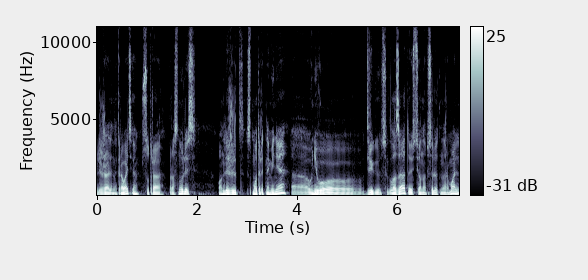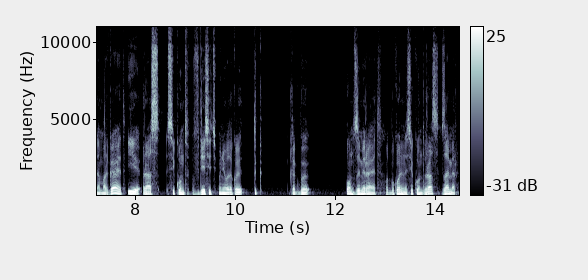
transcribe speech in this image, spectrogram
лежали на кровати, с утра проснулись, он лежит, смотрит на меня, а у него двигаются глаза, то есть он абсолютно нормально моргает. И раз секунд в 10 у него такой, тык, как бы он замирает, вот буквально на секунду, раз, замер,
